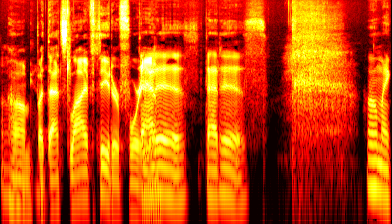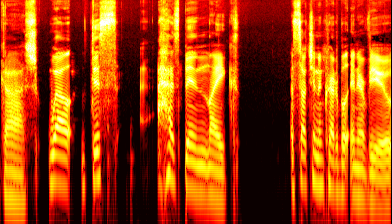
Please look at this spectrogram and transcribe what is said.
Oh Um, but that's live theater for That you. That is, that is. Oh my gosh. Well, this has been like such an incredible interview.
